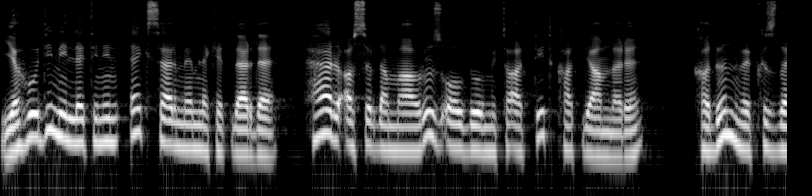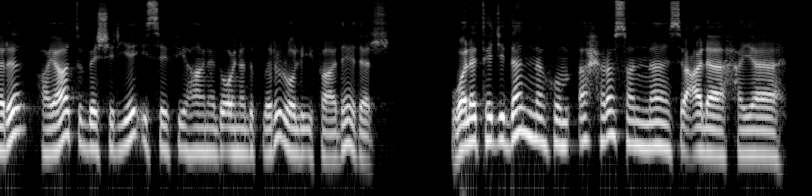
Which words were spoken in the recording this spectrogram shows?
Yahudi milletinin ekser memleketlerde her asırda maruz olduğu müteaddit katliamları, kadın ve kızları hayat-ı beşeriye ise fihanede oynadıkları rolü ifade eder.'' وَلَتَجِدَنَّهُمْ أَحْرَصَ النَّاسِ عَلَى حَيَاهِ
